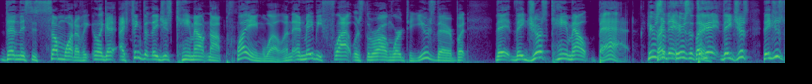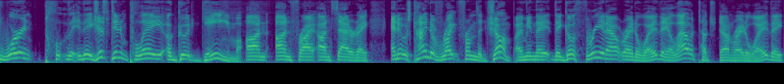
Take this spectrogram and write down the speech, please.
then this is somewhat of a like I, I, think that they just came out not playing well, and and maybe flat was the wrong word to use there, but they they just came out bad. Here's right? the, they, here's the like thing. They, they, just they just weren't pl- they just didn't play a good game on on Friday on Saturday, and it was kind of right from the jump. I mean, they they go three and out right away. They allow a touchdown right away. They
